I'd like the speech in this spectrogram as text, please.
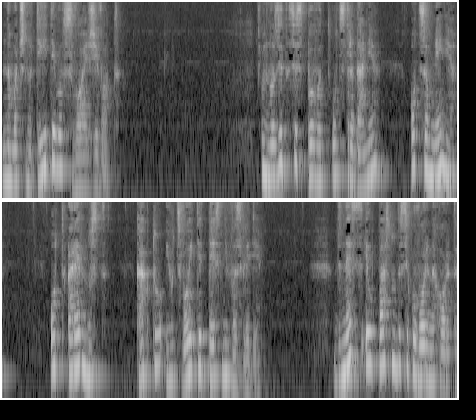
на мъчнотиите в своя живот. Мнозина се спъват от страдания, от съмнения, от ревност, както и от своите тесни възгледи. Днес е опасно да се говори на хората.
